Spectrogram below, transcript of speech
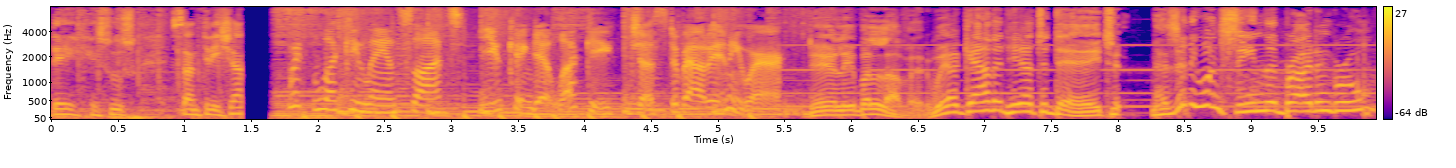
de Jesús Santrich. With Lucky Land slots, you can get lucky just about anywhere. Dearly beloved, we are gathered here today to. Has anyone seen the bride and groom?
